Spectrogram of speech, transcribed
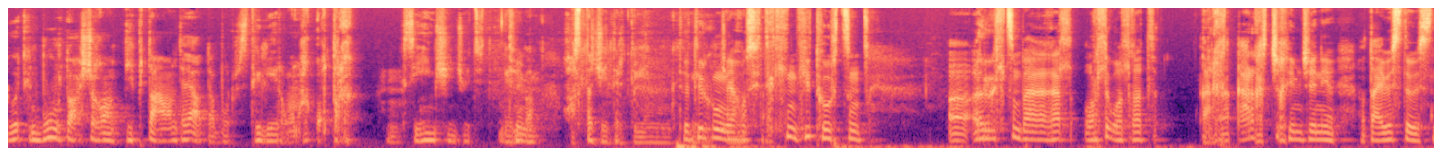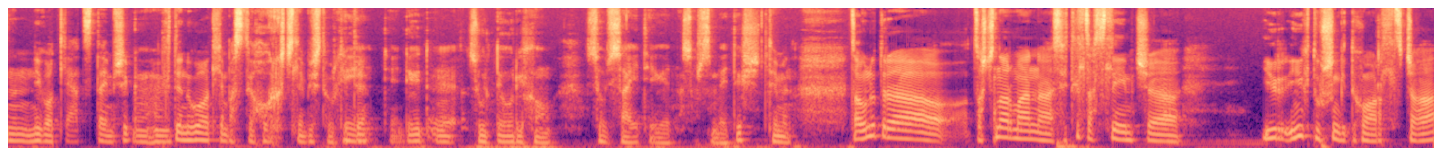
нөгөөх нь бүр доошогоо дип даун те одоо бүр сэтгэлээр унах гутрах гэсэн ийм шинж үүд. Ингээд хослож илэрдэг юм. Тэгээ тэр хүн яг сэтгэл нь хит хөөрцөн оргилцсан байгаагаа л урлаг болгоод гарах гаргачих хэмжээний одоо авьяастай байсан нь нэг бодлын азтай юм шиг. Гэхдээ нөгөө бодлын бас тэг хохирогчлаа биш төрхий тий. Тэгээд э, сүулдэ өөрийнхөө suicide хийгээд нас орсон байдаг шүү. Тийм ээ. За өнөөдөр зочноор маань сэтгэл заслын эмч ир инх төвшин гэдэг хүн оролцож байгаа.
